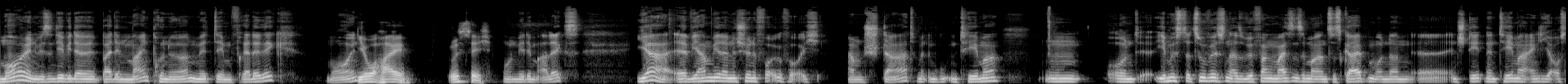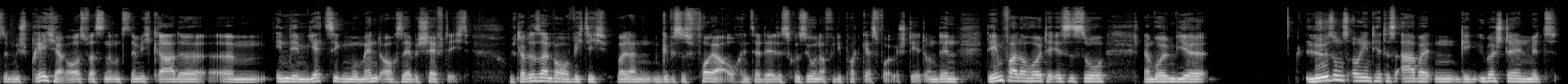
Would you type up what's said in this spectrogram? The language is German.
Moin, wir sind hier wieder bei den Mindpreneuren mit dem Frederik. Moin. Jo, hi. Grüß dich. Und mit dem Alex. Ja, äh, wir haben wieder eine schöne Folge für euch am Start mit einem guten Thema. Mm, und ihr müsst dazu wissen, also wir fangen meistens immer an zu skypen und dann äh, entsteht ein Thema eigentlich aus dem Gespräch heraus, was uns nämlich gerade ähm, in dem jetzigen Moment auch sehr beschäftigt. Und ich glaube, das ist einfach auch wichtig, weil dann ein gewisses Feuer auch hinter der Diskussion auch für die Podcast-Folge steht. Und in dem Falle heute ist es so, dann wollen wir lösungsorientiertes Arbeiten gegenüberstellen mit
